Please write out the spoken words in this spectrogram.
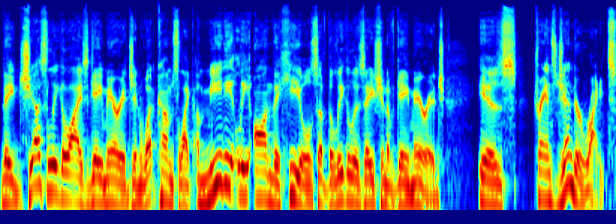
They just legalized gay marriage, and what comes like immediately on the heels of the legalization of gay marriage is transgender rights.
